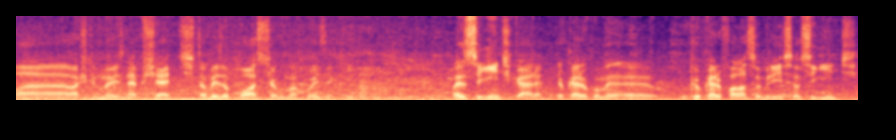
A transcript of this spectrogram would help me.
lá, acho que no meu Snapchat. Talvez eu poste alguma coisa aqui. Mas é o seguinte, cara, eu quero é, o que eu quero falar sobre isso é o seguinte,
